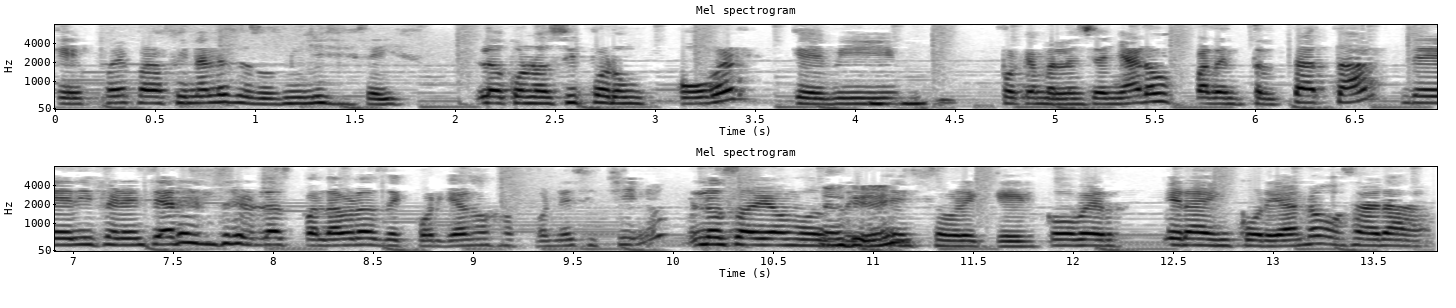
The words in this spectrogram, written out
que fue para finales de 2016. Lo conocí por un cover que vi porque me lo enseñaron para tratar de diferenciar entre las palabras de coreano, japonés y chino. No sabíamos sobre que el cover era en coreano, o sea, era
